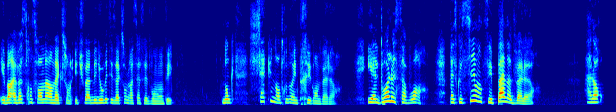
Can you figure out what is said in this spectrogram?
eh ben elle va se transformer en action. Et tu vas améliorer tes actions grâce à cette volonté. Donc chacune d'entre nous a une très grande valeur. Et elle doit le savoir. Parce que si on ne sait pas notre valeur, alors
